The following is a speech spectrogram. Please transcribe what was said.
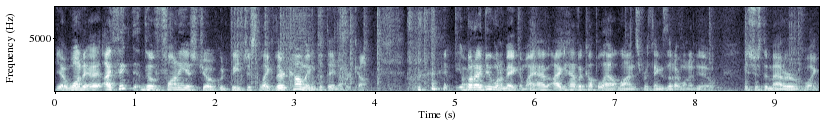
Yeah, one day. I think the funniest joke would be just like they're coming, but they never come. but I do want to make them. I have I have a couple outlines for things that I want to do. It's just a matter of like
